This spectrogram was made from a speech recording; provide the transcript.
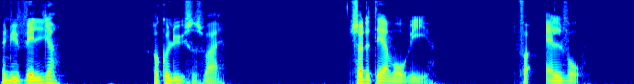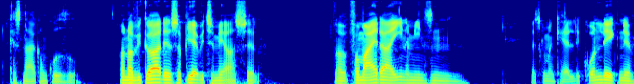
men vi vælger at gå lysets vej, så er det der, hvor vi for alvor kan snakke om godhed. Og når vi gør det, så bliver vi til mere os selv. Og for mig, der er en af mine sådan, hvad skal man kalde det, grundlæggende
